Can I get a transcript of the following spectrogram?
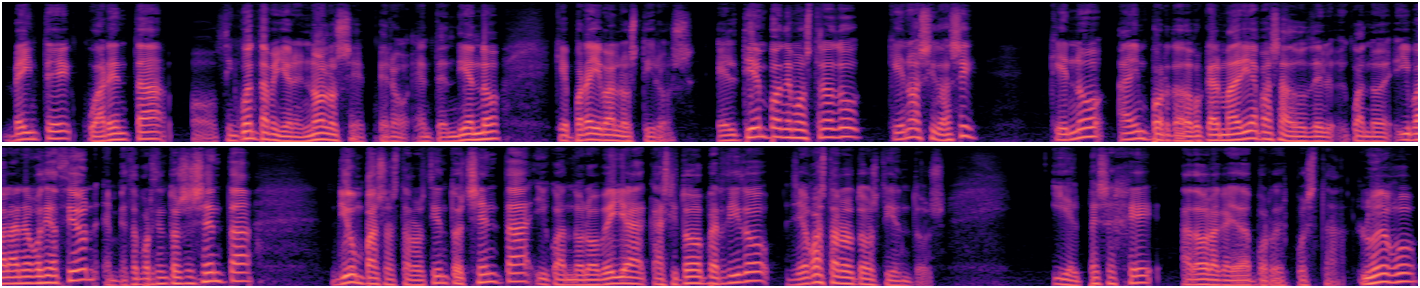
20, 40 o 50 millones, no lo sé, pero entendiendo que por ahí van los tiros. El tiempo ha demostrado que no ha sido así que no ha importado, porque el Madrid ha pasado de cuando iba la negociación, empezó por 160, dio un paso hasta los 180 y cuando lo veía casi todo perdido, llegó hasta los 200. Y el PSG ha dado la callada por respuesta. Luego,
